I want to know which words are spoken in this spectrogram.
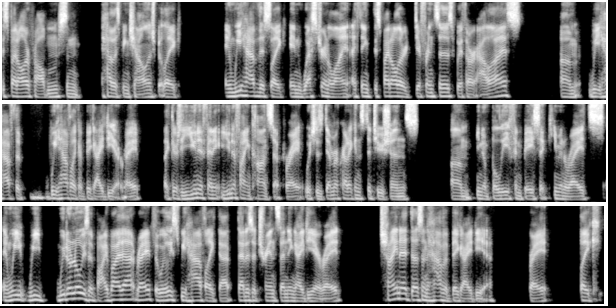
despite all our problems and how that's being challenged, but like, and we have this like in Western alliance, I think despite all our differences with our allies, um, we have the we have like a big idea, right? Like there's a unifying unifying concept, right? Which is democratic institutions, um, you know, belief in basic human rights, and we we we don't always abide by that, right? But at least we have like that. That is a transcending idea, right? China doesn't have a big idea, right? Like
